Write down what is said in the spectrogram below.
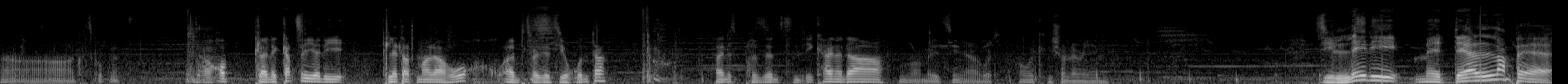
Ah, kurz gucken. Unsere kleine Katze hier, die klettert mal da hoch. Äh, beziehungsweise jetzt hier runter. Feines Präsenz sind eh keine da. Medizin, ja gut. Aber krieg ich schon irgendwie hin. Die Lady mit der Lampe.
